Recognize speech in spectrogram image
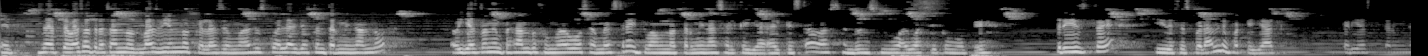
Eh, o sea, te vas atrasando, vas viendo que las demás escuelas ya están terminando o ya están empezando su nuevo semestre y tú aún no terminas el que ya, el que estabas, entonces hubo algo así como que triste y desesperante porque ya querías terminar.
